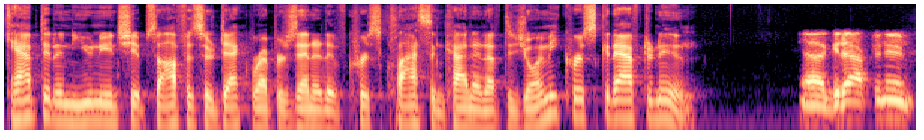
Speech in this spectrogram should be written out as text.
Captain and Union Ships Officer Deck Representative Chris Klassen, kind enough to join me. Chris, good afternoon. Uh, good afternoon.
